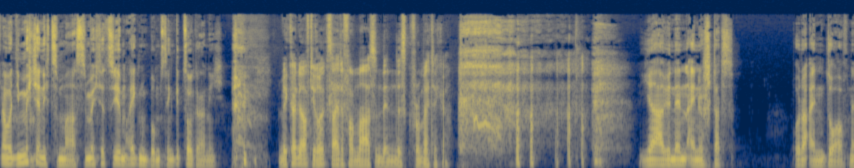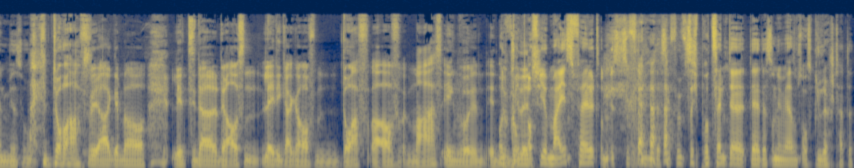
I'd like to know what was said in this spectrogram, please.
Aber die möchte ja nicht zum Mars, sie möchte ja zu ihrem eigenen Bums, den gibt's auch gar nicht. wir können ja auf die Rückseite vom Mars und nennen das Chromatica. Ja, wir nennen eine Stadt. Oder ein Dorf, nennen wir so. Ein Dorf, ja, genau. Lebt sie da draußen, Lady Gaga auf dem Dorf, äh, auf dem Mars, irgendwo in, in und guckt Village. auf ihr Maisfeld und ist zufrieden, dass sie 50 Prozent der, der, des Universums ausgelöscht hatte.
